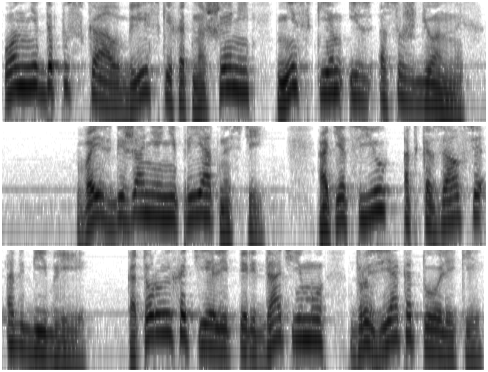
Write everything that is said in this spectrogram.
он не допускал близких отношений ни с кем из осужденных. Во избежание неприятностей отец Ю отказался от Библии, которую хотели передать ему друзья-католики,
